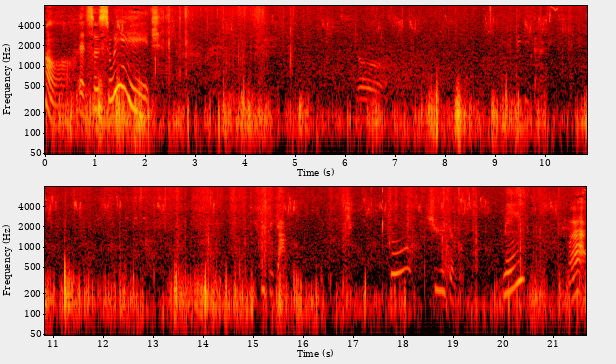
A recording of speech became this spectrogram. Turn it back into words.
Oh, that's so sweet. Me? What?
